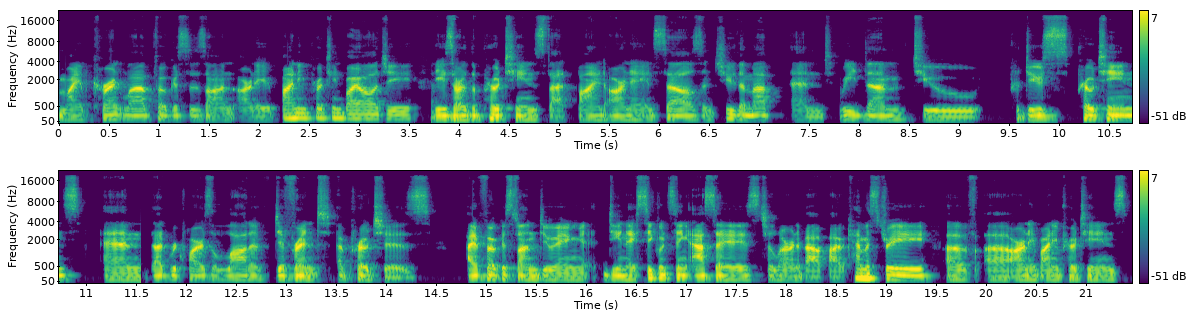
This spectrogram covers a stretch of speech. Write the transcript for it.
My current lab focuses on RNA binding protein biology. These are the proteins that bind RNA in cells and chew them up and read them to produce proteins. And that requires a lot of different approaches. I focused on doing DNA sequencing assays to learn about biochemistry of uh, RNA binding proteins,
